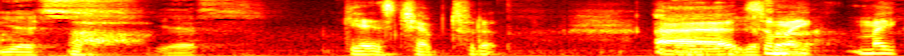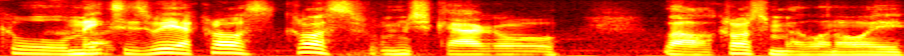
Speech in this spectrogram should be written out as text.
yes, yes. gets chipped for it. Uh, so Mike, Michael makes his way across across from Chicago, well, across from Illinois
